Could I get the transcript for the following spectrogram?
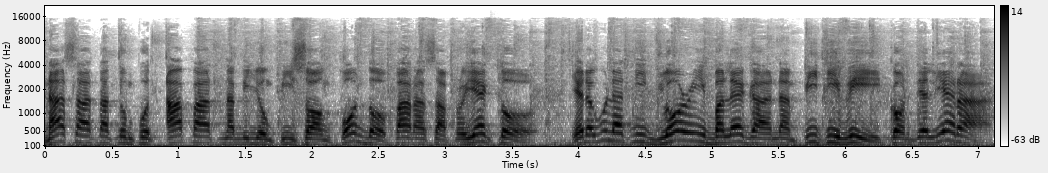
Nasa 34 na bilyong piso ang pondo para sa proyekto. Yan ang ulat ni Glory Balega ng PTV Cordillera.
